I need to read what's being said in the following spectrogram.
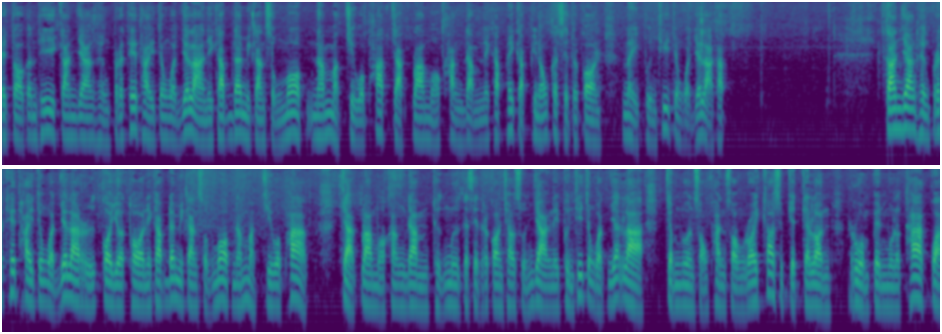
ไปต่อกันที่การยางแห่งประเทศไทยจังหวัดยะลานี่ครับได้มีการส่งมอบน้ำหมักชีวภาพจากปลาหมอคังดำนะครับให้กับพี่น้องเกษตรกรในพื้นที่จังหวัดยะลาครับ การยางแห่งประเทศไทยจังหวัดยะลาหรือกยทนะครับได้มีการส่งมอบน้ำหมักชีวภาพ จากปลาหมอคังดำถึงมือเกษตรกรชาวสวนยางในพื้นที่จังหวัดยะลาจำนวน 2,297 แกลลอน รวมเป็นมูลค่ากว่า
